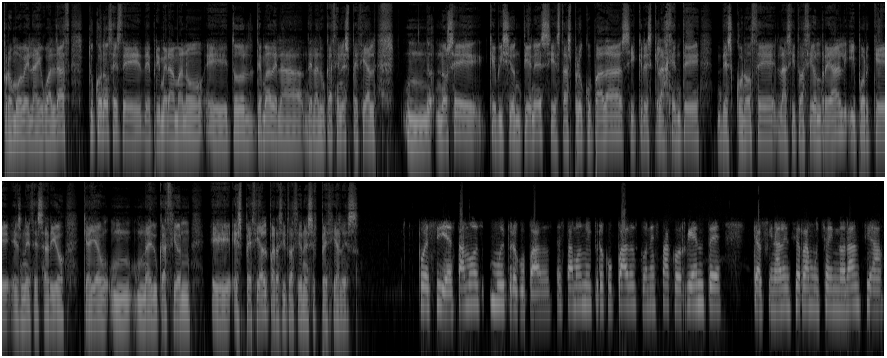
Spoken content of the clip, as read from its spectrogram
promueve la igualdad. Tú conoces de, de primera mano eh, todo el tema de la, de la educación especial. No, no, sé qué visión tienes, si estás si crees que la gente desconoce la situación real y por qué es necesario que haya un, una educación eh, especial para situaciones especiales. Pues sí, estamos muy preocupados. Estamos muy preocupados con esta corriente que al final encierra mucha ignorancia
